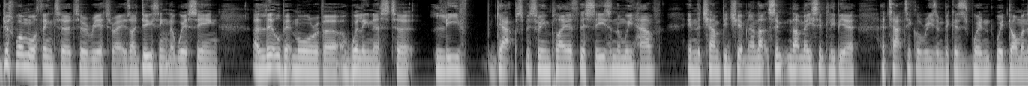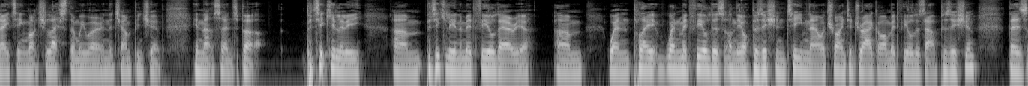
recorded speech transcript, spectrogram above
just one more thing to, to reiterate is I do think that we're seeing a little bit more of a, a willingness to leave gaps between players this season than we have in the championship. Now that sim- that may simply be a, a tactical reason because we're we're dominating much less than we were in the championship in that sense. But particularly um, particularly in the midfield area, um, when play when midfielders on the opposition team now are trying to drag our midfielders out of position, there's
